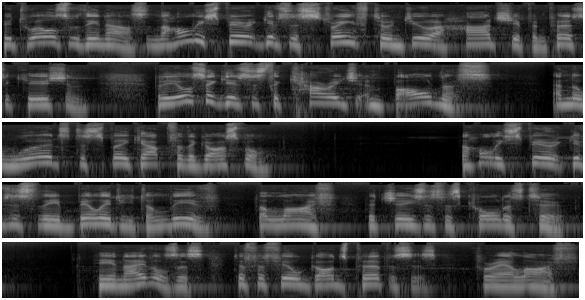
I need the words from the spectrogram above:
who dwells within us. And the Holy Spirit gives us strength to endure hardship and persecution. But He also gives us the courage and boldness and the words to speak up for the gospel. The Holy Spirit gives us the ability to live the life that Jesus has called us to. He enables us to fulfill God's purposes for our life.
